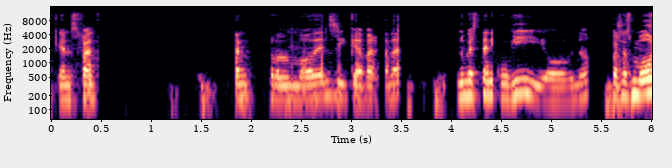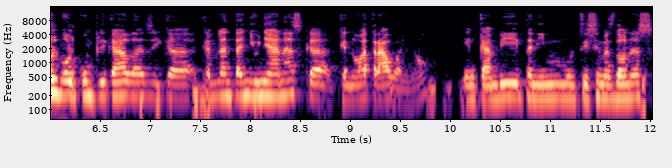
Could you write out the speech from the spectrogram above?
que ens falten models i que a vegades només tenim cogir o no? coses molt, molt complicades i que, que semblen tan llunyanes que, que no atrauen. No? I en canvi tenim moltíssimes dones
